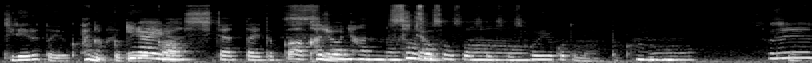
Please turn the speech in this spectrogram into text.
切れるというかパニックというか。イライラしちゃったりとか過剰に反応しちゃそううそうそうそうそう。そうそういうこともあったかな、うんそれえ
